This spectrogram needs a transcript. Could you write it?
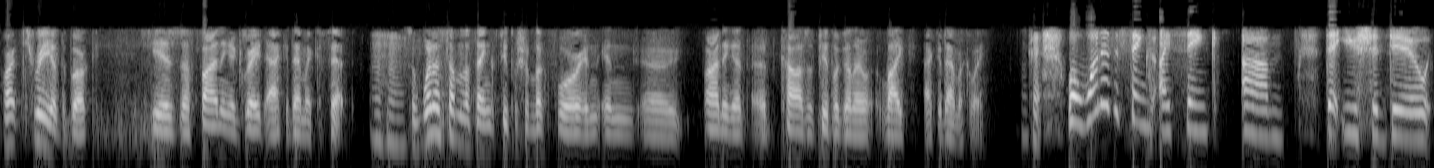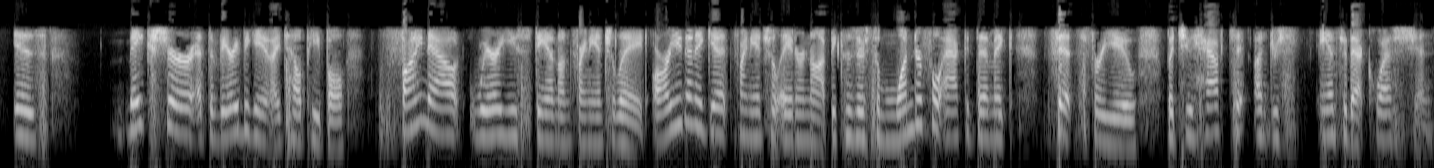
part three of the book is uh, finding a great academic fit. Mm-hmm. So, what are some of the things people should look for in, in uh, finding a, a college that people are going to like academically? Okay. Well, one of the things I think um, that you should do is make sure at the very beginning I tell people find out where you stand on financial aid. Are you going to get financial aid or not? Because there's some wonderful academic fits for you, but you have to under, answer that question.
